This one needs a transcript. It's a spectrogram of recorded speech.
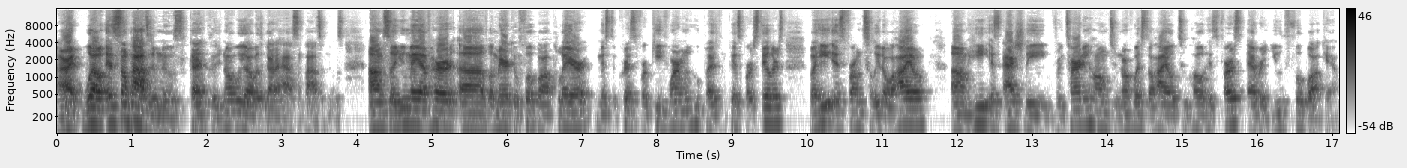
All right. Well, and some positive news, okay? Because you know we always got to have some positive news. Um, so you may have heard of American football player Mr. Christopher Keith Wormley, who plays for Pittsburgh Steelers, but he is from Toledo, Ohio. Um, he is actually returning home to Northwest Ohio to hold his first ever youth football camp.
